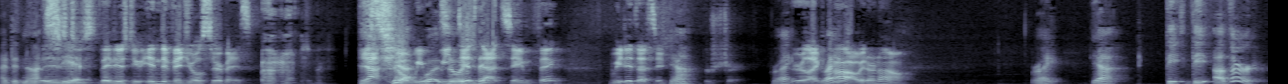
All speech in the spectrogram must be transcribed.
I did not They see just, it. they just do individual surveys. yeah, Yeah, no, we, what- we so did that same thing. We did that same Yeah. thing for sure. Right. We were like, right. oh, we don't know. Right. Yeah. The the other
